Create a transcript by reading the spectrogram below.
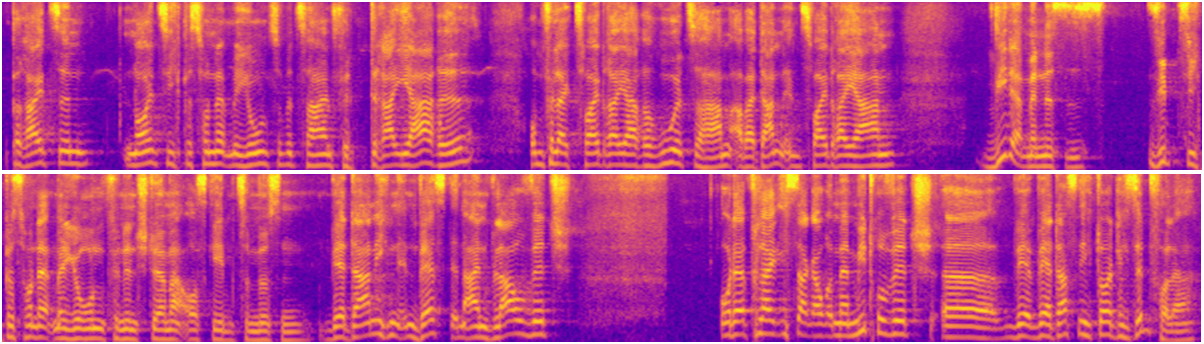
bereit sind, 90 bis 100 Millionen zu bezahlen für drei Jahre, um vielleicht zwei, drei Jahre Ruhe zu haben, aber dann in zwei, drei Jahren wieder mindestens 70 bis 100 Millionen für den Stürmer ausgeben zu müssen. Wäre da nicht ein Invest in einen Vlaovic oder vielleicht, ich sage auch immer Mitrovic, äh, wäre wär das nicht deutlich sinnvoller?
